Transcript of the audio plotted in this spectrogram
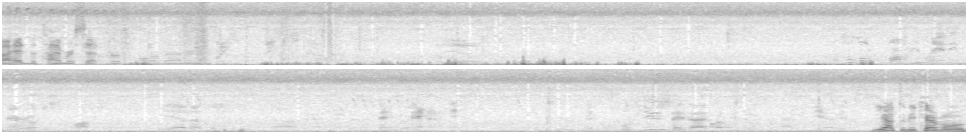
Yeah, I had the timer set for a smaller battery. That's a little bumpy landing there on this spot. Yeah, that Well, if you say that, I'm You have to be careful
